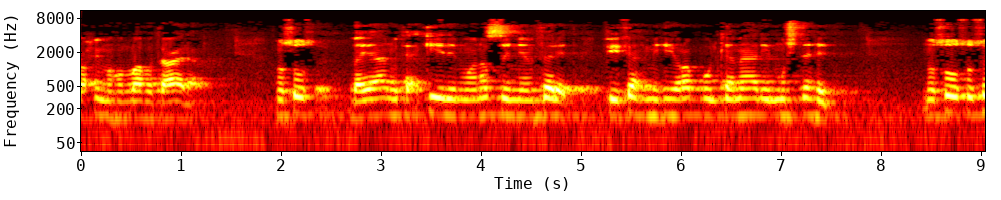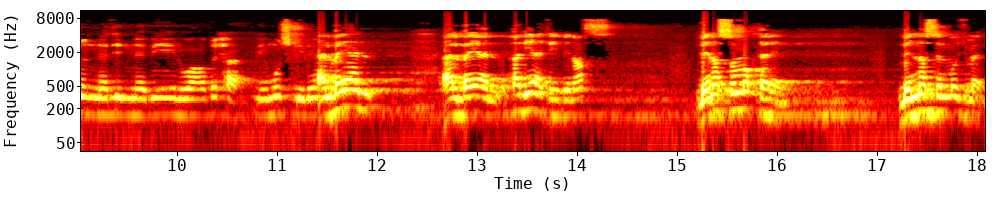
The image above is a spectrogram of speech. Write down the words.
رحمه الله تعالى نصوص بيان تأكيد ونص ينفرد في فهمه رب الكمال المجتهد. نصوص سنة النبي الواضحة لمشكل البيان البيان قد يأتي بنص بنص مقترن بالنص المجمل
